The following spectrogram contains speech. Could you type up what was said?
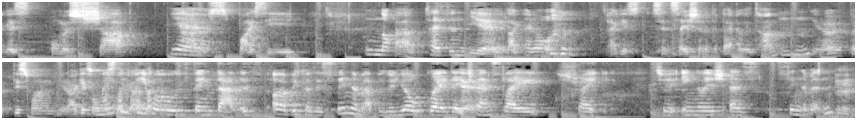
I guess, almost sharp, kind Yeah. of spicy, Not Um, pleasant yeah, like at all. I guess sensation at the back of the tongue. You know, but this one, you know, I guess almost Mm-hmm. Maybe like a, people like a think that it's oh because it's cinnamon because you're great. they Yeah. translate straight to English as cinnamon, Mm.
